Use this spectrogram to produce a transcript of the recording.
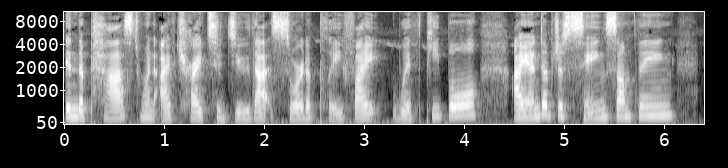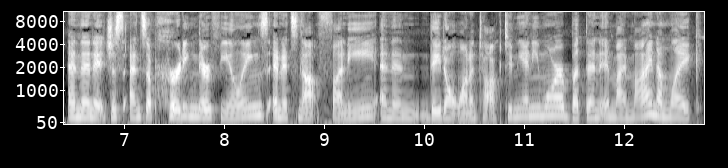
in the past when I've tried to do that sort of play fight with people, I end up just saying something and then it just ends up hurting their feelings and it's not funny and then they don't want to talk to me anymore, but then in my mind I'm like,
